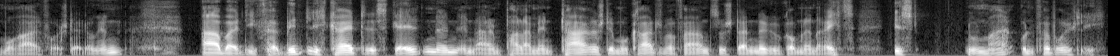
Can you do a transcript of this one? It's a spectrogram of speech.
Moralvorstellungen. Aber die Verbindlichkeit des geltenden, in einem parlamentarisch-demokratischen Verfahren zustande gekommenen Rechts ist nun mal unverbrüchlich.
